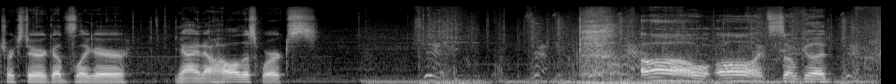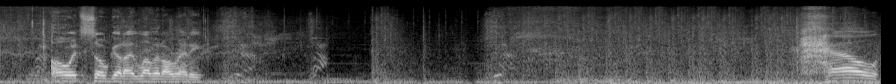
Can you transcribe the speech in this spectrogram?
Trickster, Gunslinger. Yeah, I know how all this works. Oh, oh, it's so good. Oh, it's so good. I love it already. Hell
